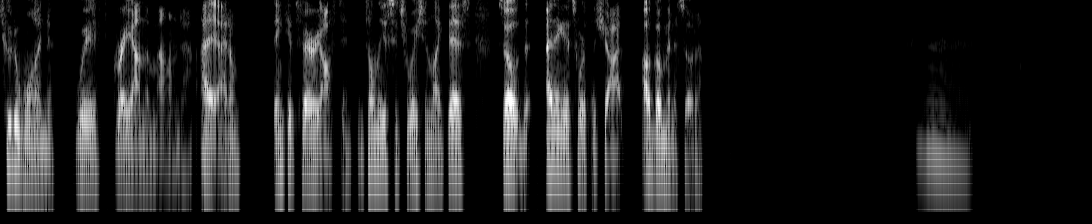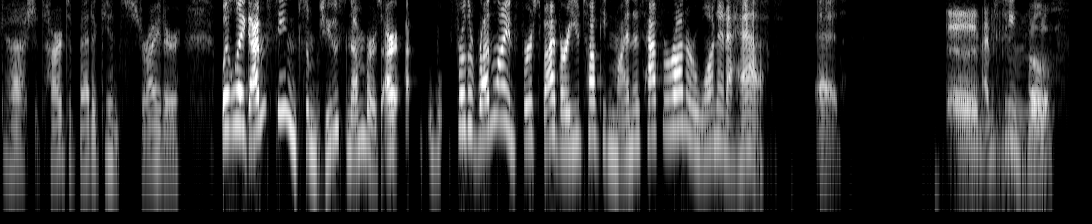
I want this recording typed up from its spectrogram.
two to one with Gray on the mound? I, I don't think it's very often. It's only a situation like this, so th- I think it's worth a shot. I'll go Minnesota. Hmm. Gosh, it's hard to bet against Strider. But like I'm seeing some juice numbers. Are uh, for the run line first five, are you talking minus half a run or one and a half, Ed? Uh, I'm seeing ugh. both.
